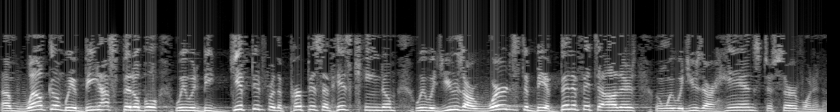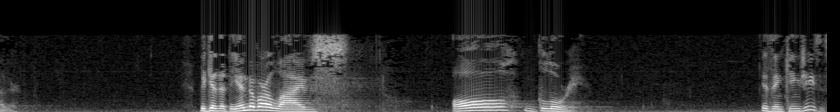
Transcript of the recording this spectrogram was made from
um, welcome. We would be hospitable. We would be gifted for the purpose of His kingdom. We would use our words to be a benefit to others, and we would use our hands to serve one another. Because at the end of our lives, all glory is in King Jesus.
